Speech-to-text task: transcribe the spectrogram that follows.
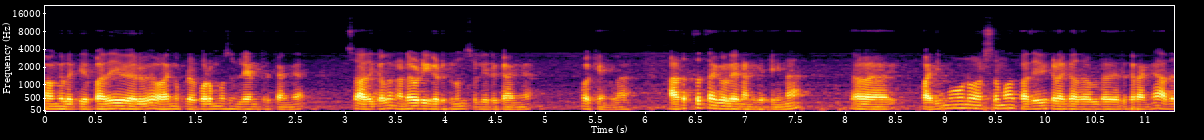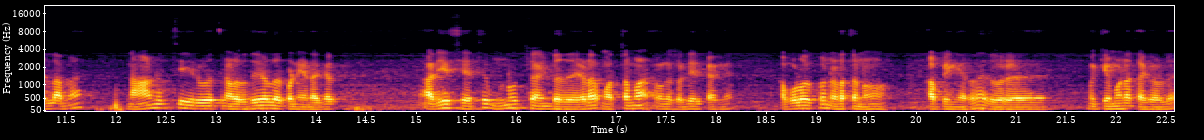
அவங்களுக்கு பதவி உயர்வு வழங்கப்பட ப்ரொமோஷன் இல்லைன்ட்டுருக்காங்க ஸோ அதுக்கெல்லாம் நடவடிக்கை எடுக்கணும்னு சொல்லியிருக்காங்க. ஓகேங்களா? அடுத்த தகவல் என்னென்னு கேட்டிங்கன்னா பதிமூணு வருஷமாக பதவி கிடக்காதவர்கள் இருக்கிறாங்க. அது இல்லாமல் நானூற்றி இருபத்தி நாலு உதவியாளர் பணியிடங்கள். அதையும் சேர்த்து முந்நூற்றி ஐம்பது இடம் மொத்தமாக அவங்க சொல்லியிருக்காங்க. அவ்வளோக்கும் நடத்தணும் அப்படிங்கிறது இது ஒரு முக்கியமான தகவல்.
